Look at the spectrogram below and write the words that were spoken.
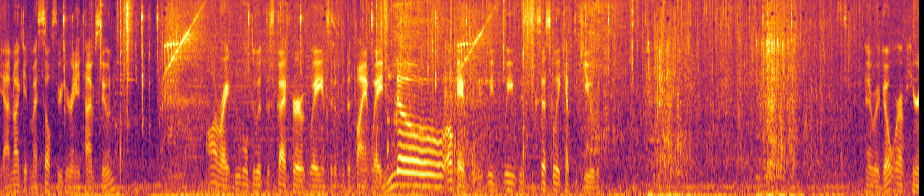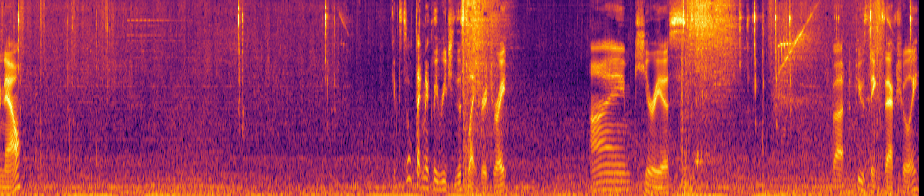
Yeah, I'm not getting myself through here anytime soon. Alright, we will do it the Skyfarer way instead of the Defiant way. No! Okay, we, we, we successfully kept the cube. There we go, we're up here now. Can still technically reach this light bridge, right? I'm curious... About a few things, actually.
